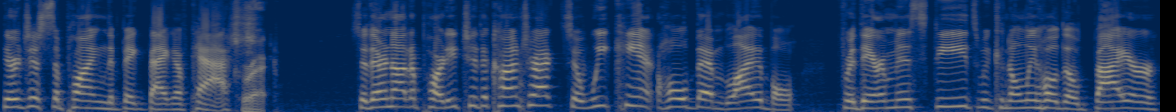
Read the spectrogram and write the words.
They're just supplying the big bag of cash. Correct. So they're not a party to the contract. So we can't hold them liable for their misdeeds. We can only hold a buyer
